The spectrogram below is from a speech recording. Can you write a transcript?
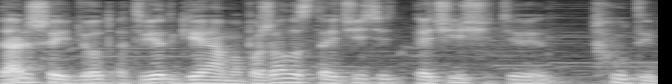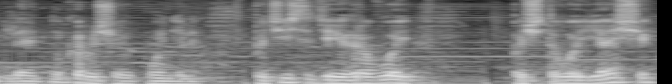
Дальше идет ответ Геама. Пожалуйста, очистите, очистите... Тьфу ты, блядь. Ну, короче, вы поняли. Почистите игровой почтовой ящик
